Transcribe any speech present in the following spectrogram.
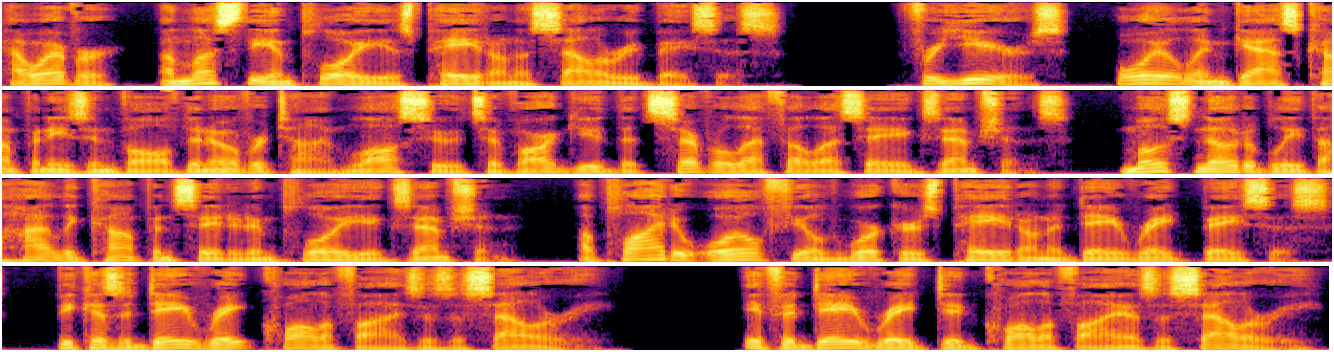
however, unless the employee is paid on a salary basis. For years, oil and gas companies involved in overtime lawsuits have argued that several FLSA exemptions, most notably the highly compensated employee exemption, apply to oilfield workers paid on a day rate basis, because a day rate qualifies as a salary. If a day rate did qualify as a salary,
